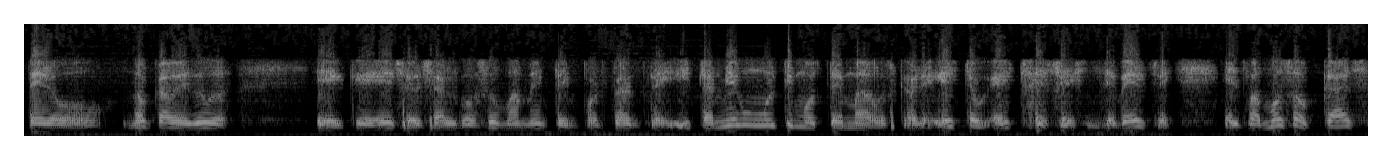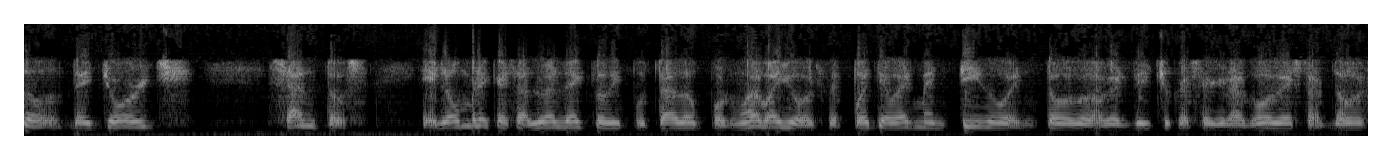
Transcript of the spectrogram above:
pero no cabe duda eh, que eso es algo sumamente importante. Y también un último tema, Oscar, esto, esto es de verse, famoso caso de George Santos, el hombre que salió electo diputado por Nueva York después de haber mentido en todo, haber dicho que se graduó de estas dos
